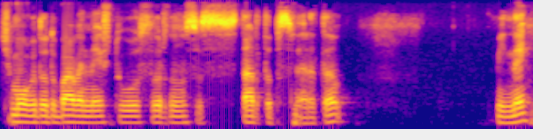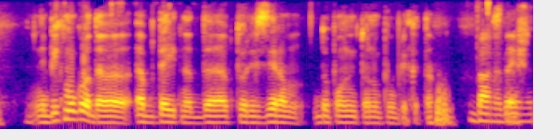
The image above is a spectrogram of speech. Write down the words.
Че мога да добавя нещо свързано с стартъп сферата. Ми не, не бих могъл да апдейтна, да актуализирам допълнително публиката. Да, не дай, не,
